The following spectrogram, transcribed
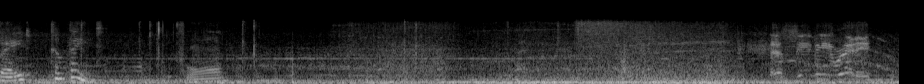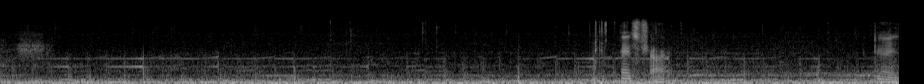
Upgrade complete. Cool. SCV ready. Nice try. Doing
